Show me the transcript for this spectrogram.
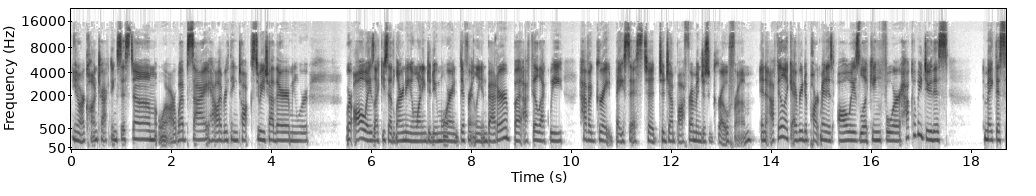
you know our contracting system or our website, how everything talks to each other. I mean, we're we're always, like you said, learning and wanting to do more and differently and better. But I feel like we have a great basis to to jump off from and just grow from. And I feel like every department is always looking for how can we do this make this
